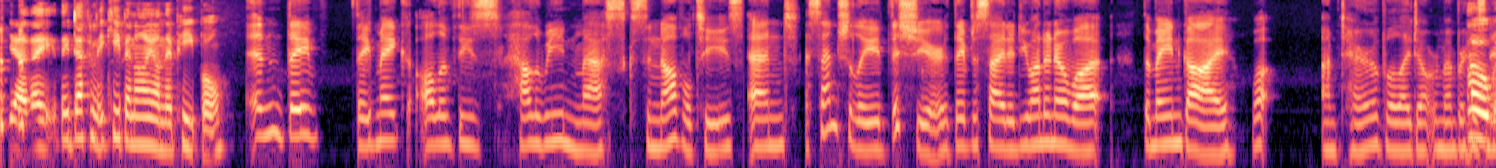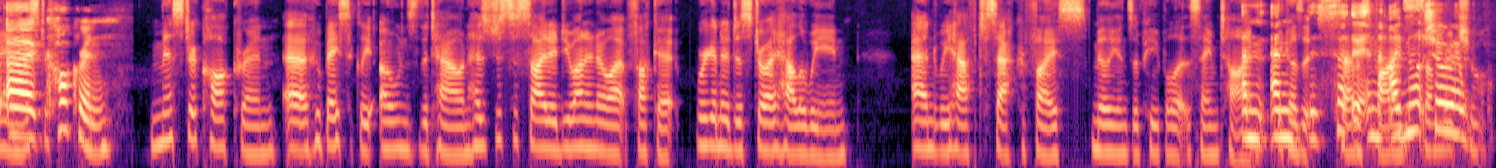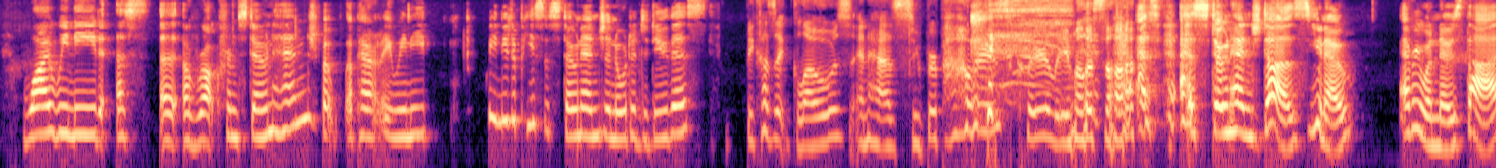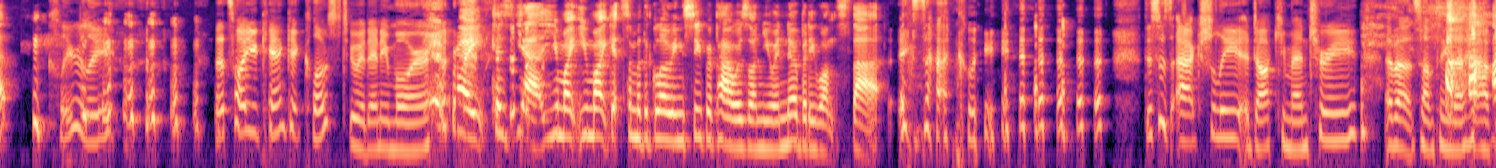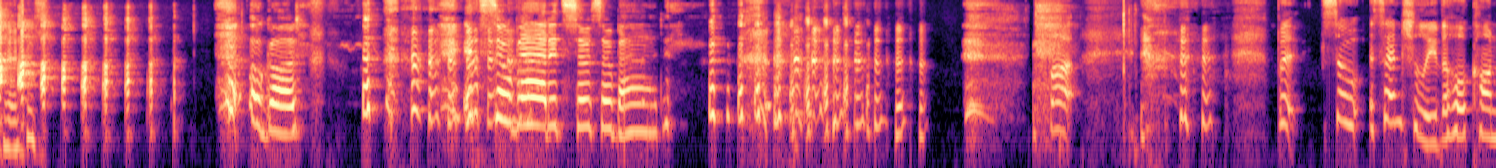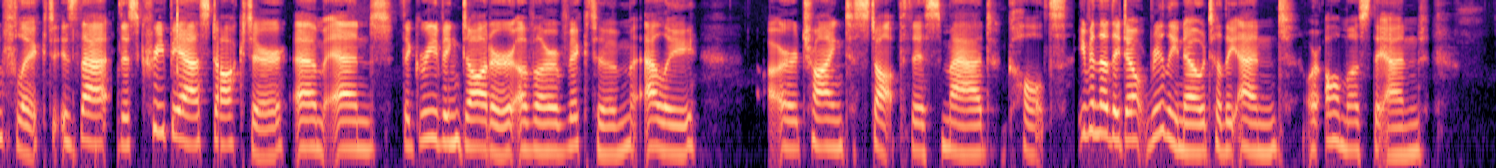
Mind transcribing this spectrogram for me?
Yeah, they, they definitely keep an eye on their people. and they they make all of these Halloween masks and novelties and essentially this year they've decided you want to know what the main guy what I'm terrible I don't remember his oh, name uh, Mr. Cochran. Mr. Cochran uh, who basically owns the town has just decided you want to know what fuck it we're going to destroy Halloween and we have to sacrifice millions of people at the same time And- and because it and I'm not sure- ritual. why we need a a rock from Stonehenge, but apparently we need we need a piece of Stonehenge in order to do this. Because it glows and has superpowers. clearly, Melissa. As as Stonehenge does, you know. Everyone knows that. Clearly, that's why you can't get close to it anymore. Right, because yeah, you might you might get some of the glowing superpowers on you and nobody wants that. Exactly. this was actually a documentary about something that happened. Oh god. it's so bad. It's so so bad. But but so essentially the whole conflict is that this creepy ass doctor um and the grieving daughter of our victim ellie are trying to stop this mad cult. Even though they don't really know till the end or almost the end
